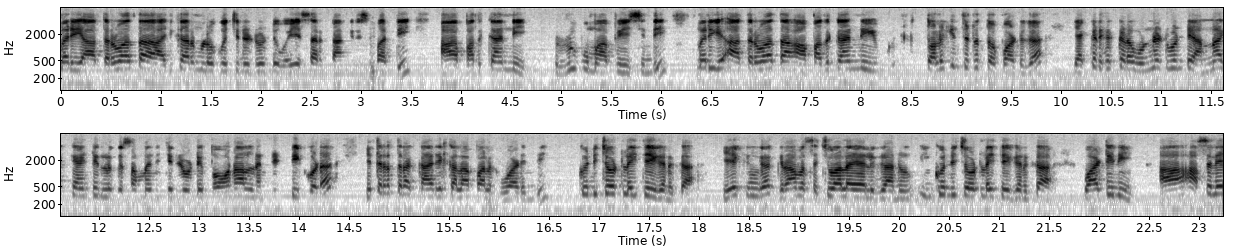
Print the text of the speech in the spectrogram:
మరి ఆ తర్వాత అధికారంలోకి వచ్చినటువంటి వైఎస్ఆర్ కాంగ్రెస్ పార్టీ ఆ పథకాన్ని రూపుమాపేసింది. మరి ఆ తర్వాత ఆ పథకాన్ని తొలగించడంతో పాటుగా ఎక్కడికక్కడ ఉన్నటువంటి అన్నా క్యాంటీన్లకు సంబంధించినటువంటి భవనాలన్నింటినీ కూడా ఇతరత్ర కార్యకలాపాలకు వాడింది. కొన్ని చోట్లయితే గనక ఏకంగా గ్రామ సచివాలయాలు గాను ఇంకొన్ని చోట్లయితే గనక వాటిని ఆ అసలే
